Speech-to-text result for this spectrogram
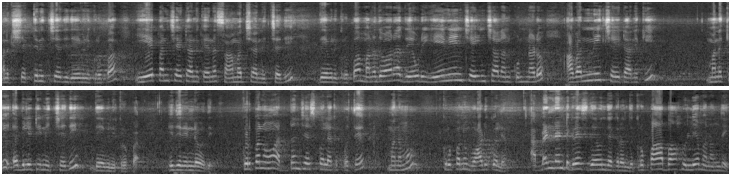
మనకి శక్తినిచ్చేది దేవుని కృప ఏ పని చేయటానికైనా సామర్థ్యాన్ని ఇచ్చేది దేవుని కృప. మన ద్వారా దేవుడు ఏమేం చేయించాలనుకుంటున్నాడో అవన్నీ చేయటానికి మనకి ఎబిలిటీని ఇచ్చేది దేవుని కృప. ఇది రెండవది. కృపను అర్థం చేసుకోలేకపోతే మనము కృపను వాడుకోలేము అబెండెంట్ గ్రేస్ దేవుని దగ్గర ఉంది. కృపాబాహుళ్యం అని ఉంది.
